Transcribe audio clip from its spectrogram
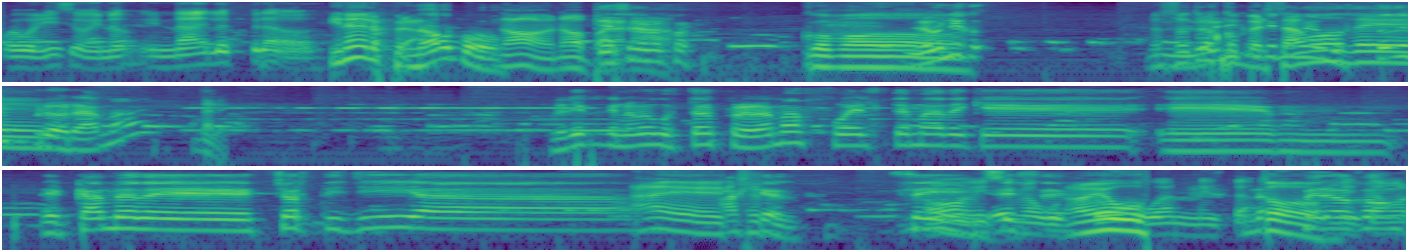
Fue buenísimo y, no, y nadie lo esperaba. Y nadie lo esperaba. No, po. No, no, para eso es lo nada. mejor. Como Lo único, nosotros lo único conversamos que no me gustó de... del programa. Dale. Lo único que no me gustó del programa fue el tema de que eh, el cambio de Shorty G a, Ah, eh, a Hell. Sí, no, a mí sí me gustó. Me gustó. weón, necesitamos- todo. pero necesitamos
